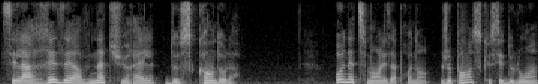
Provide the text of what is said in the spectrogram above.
C'est la réserve naturelle de Scandola. Honnêtement, les apprenants, je pense que c'est de loin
